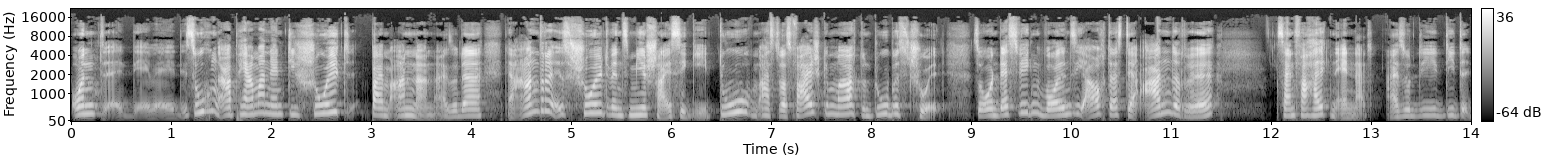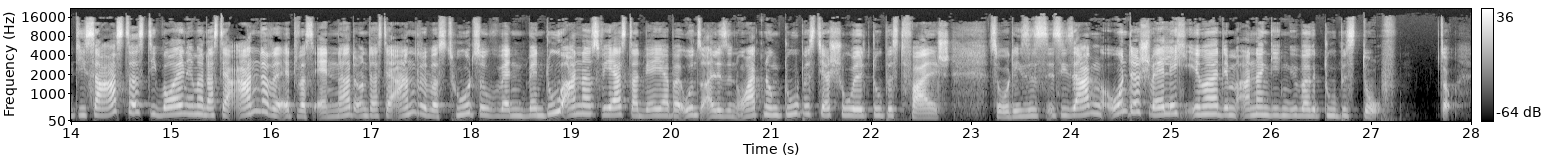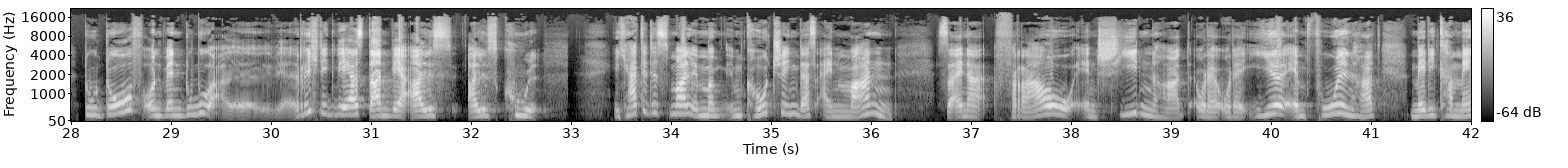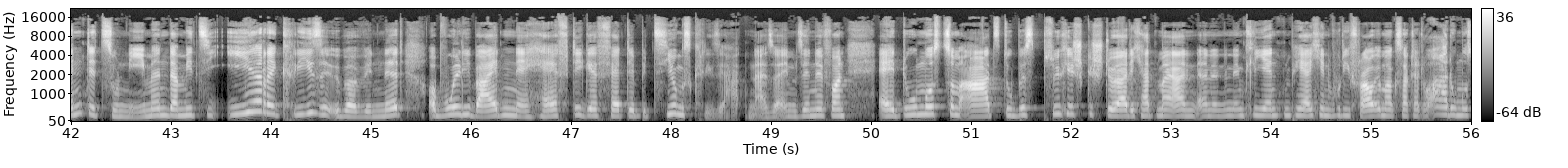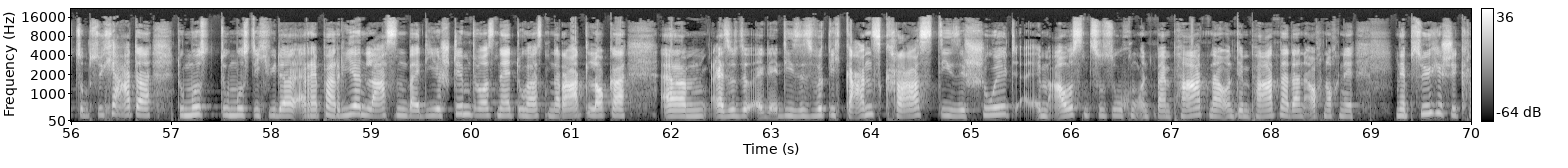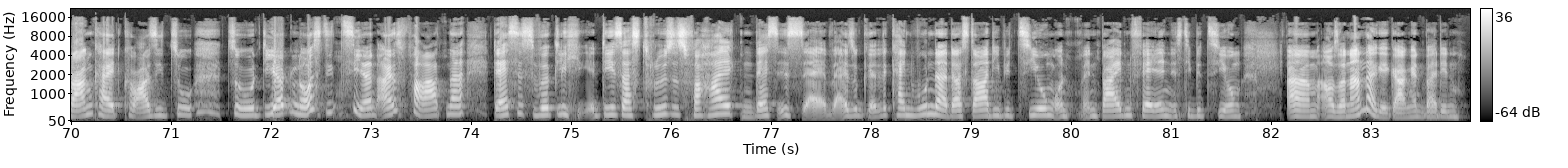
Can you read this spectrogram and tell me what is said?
und äh, suchen auch permanent die Schuld beim anderen. Also der, der andere ist schuld, wenn es mir scheiße geht. Du hast was falsch gemacht und du bist schuld. So, und deswegen wollen sie auch, dass der andere sein Verhalten ändert. Also die, die Disasters, die wollen immer, dass der andere etwas ändert und dass der andere was tut. So, wenn, wenn du anders wärst, dann wäre ja bei uns alles in Ordnung. Du bist ja schuld, du bist falsch. So, dieses, sie sagen unterschwellig immer dem anderen gegenüber, du bist doof. So, du doof und wenn du äh, richtig wärst, dann wäre alles, alles cool. Ich hatte das mal im, im Coaching, dass ein Mann seiner Frau entschieden hat oder, oder ihr empfohlen hat, Medikamente zu nehmen, damit sie ihre Krise überwindet, obwohl die beiden eine heftige, fette Beziehungskrise hatten. Also im Sinne von, ey, du musst zum Arzt, du bist psychisch gestört. Ich hatte mal ein, ein, ein Klientenpärchen, wo die Frau immer gesagt hat, oh, du musst zum Psychiater, du musst, du musst dich wieder reparieren lassen, bei dir stimmt was nicht, du hast ein Rad locker. Ähm, also äh, dieses wirklich ganz krass, diese Schuld im Außen zu suchen suchen und beim Partner und dem Partner dann auch noch eine, eine psychische Krankheit quasi zu, zu diagnostizieren als Partner, das ist wirklich desaströses Verhalten. Das ist äh, also kein Wunder, dass da die Beziehung und in beiden Fällen ist die Beziehung ähm, auseinandergegangen bei den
